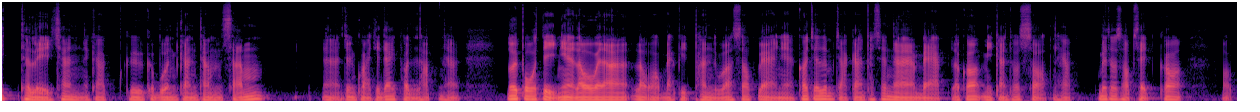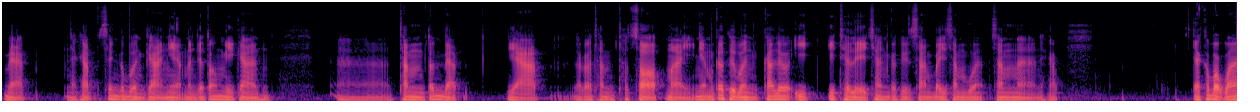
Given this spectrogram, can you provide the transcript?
iteration นะครับคือกระบวนการทำซ้ำจนกว่าจะได้ผลลัพธ์นะครับ โดยปกติเนี่ยเราเวลาเราออกแบบผิดพันหรือว่าซอฟต์แวร์เนี่ยก็จะเริ่มจากการพัฒนาแบบแล้วก็มีการทดสอบนะครับ เมื่อทดสอบเสร็จก็ออกแบบนะครับ ซึ่งกระบวนการเนี่ยมันจะต้องมีการทำต้นแบบหยาบ แล้วก็ทำทดสอบใหม่เนี่ยมันก็คือมันเขาเรียกว่า iteration ก็คือซ้ำไปซ้ำซ้ำมานะครับ แต่เขาบอกว่า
